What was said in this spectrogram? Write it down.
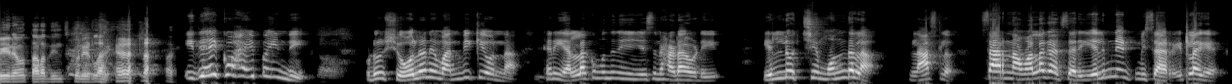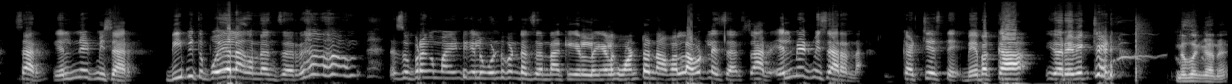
మీరేమో తల దించుకుని ఇదే ఎక్కువ హైప్ అయింది ఇప్పుడు షోలో నేను వన్ వీకే ఉన్నా కానీ వెళ్ళక ముందు నేను చేసిన హడావుడి ఎల్లొచ్చే ముందల లాస్ట్లో సార్ నా వల్ల కాదు సార్. Eliminate me sir. ఇట్లాగే సార్ ఎలిమినేట్ మీ సార్. బీపీతో పోయేలాగా ఉన్నాను సార్. శుభ్రంగా మా ఇంటికి వెళ్ళి వండుకుంటాను సార్ నాకు వీళ్ళ- వీళ్ళకి వంట నా వల్ల అవ్వట్లేదు sir. Sir eliminate me sir అన్న. కట్ చేస్తే. బేబక్క యువర్ ఎవెక్టెడ్ నిజంగానే?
